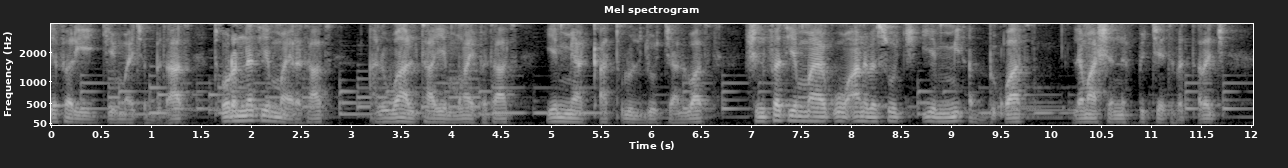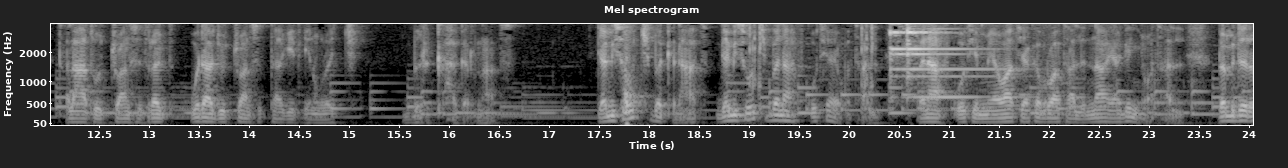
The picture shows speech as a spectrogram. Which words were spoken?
የፈሪ እጅ የማይጨብጣት፣ ጦርነት የማይረታት፣ አሉባልታ የማይፈታት፣ የሚያቃጥሉ ልጆች ያሏት፣ ሽንፈት የማያውቁ አንበሶች የሚጠብቋት፣ ለማሸነፍ ብቻ የተፈጠረች፣ ጠላቶቿን ስትረግጥ ወዳጆቿን ስታጌጥ የኖረች ብርቅ ሀገር ናት። ገሚሶች በቅናት ገሚሶች በናፍቆት ያዩዋታል። በናፍቆት የሚያዩዋት ያከብሯታልና ያገኟታል። በምድር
